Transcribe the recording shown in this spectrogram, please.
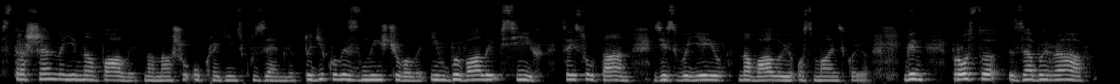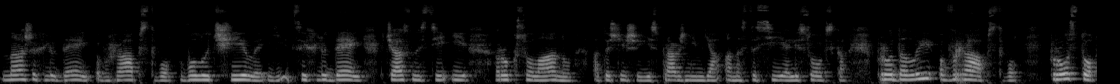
страшенної навали на нашу українську землю. Тоді, коли знищували і вбивали всіх, цей султан зі своєю навалою османською. Він просто забирав наших людей в рабство, волочили цих людей, в частності і Роксолану, а точніше її справжнє ім'я Анастасія Лісовська, продали в рабство, просто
